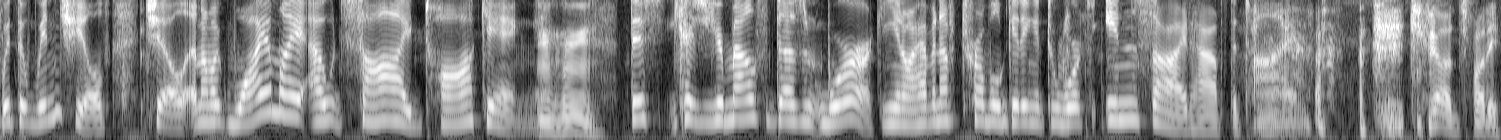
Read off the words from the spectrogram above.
with the windshield chill. And I'm like, why am I outside talking? Mm-hmm. This, because your mouth doesn't work. You know, I have enough trouble getting it to work inside half the time. Do you know it's funny?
